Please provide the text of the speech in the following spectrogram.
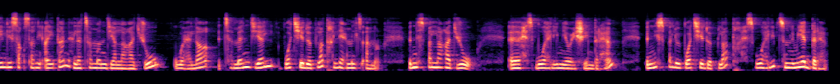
كاين اللي سقساني أيضا على الثمن ديال la radio وعلى الثمن ديال boîtier de plâtre اللي عملت أنا. بالنسبة la radio آه، حسبوه لي 120 درهم. بالنسبة le boîtier de plâtre حسبوه لي ب 800 درهم.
